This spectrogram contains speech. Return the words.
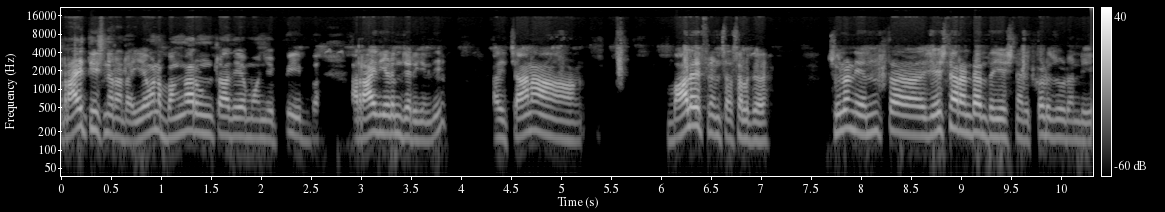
రాయి తీసినారంట. ఏమైనా బంగారం ఉంటుందేమో అని చెప్పి ఆ రాయి తీయడం జరిగింది. అది చాలా బాగాలేదు ఫ్రెండ్స్ అసలు చూడండి ఎంత చేసినారంటే అంత చేసినారు. ఇక్కడ చూడండి.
